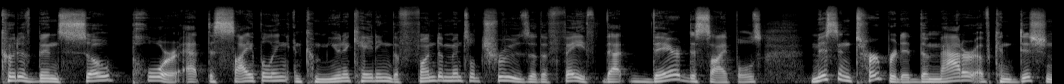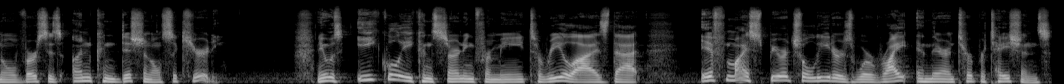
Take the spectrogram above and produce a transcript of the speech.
could have been so poor at discipling and communicating the fundamental truths of the faith that their disciples misinterpreted the matter of conditional versus unconditional security. And it was equally concerning for me to realize that if my spiritual leaders were right in their interpretations,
